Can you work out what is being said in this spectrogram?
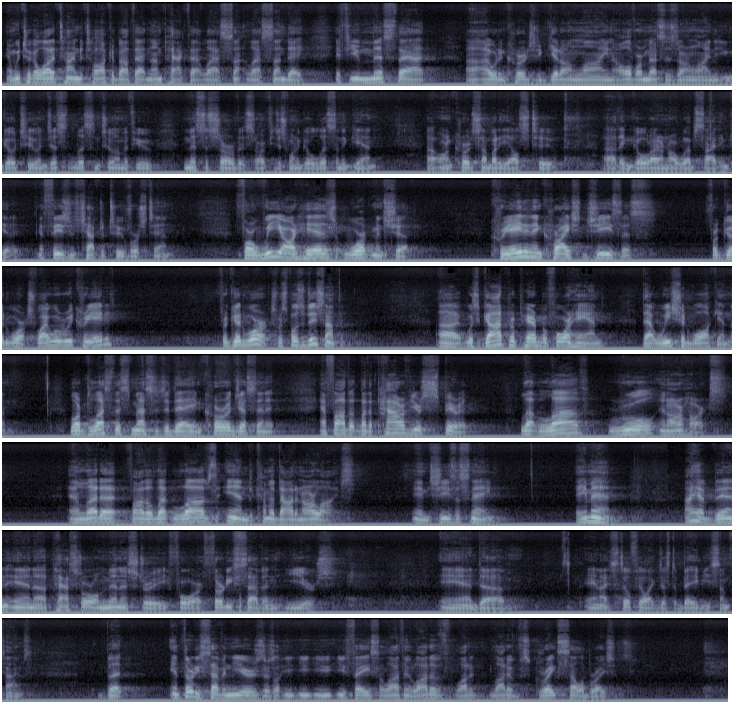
And we took a lot of time to talk about that and unpack that last, last Sunday. If you missed that, uh, I would encourage you to get online. All of our messages are online that you can go to and just listen to them if you miss a service or if you just want to go listen again uh, or encourage somebody else to uh, they can go right on our website and get it. Ephesians chapter 2, verse 10. For we are his workmanship, created in Christ Jesus for good works. Why were we created? For good works. We're supposed to do something, uh, which God prepared beforehand that we should walk in them. Lord, bless this message today, encourage us in it. And Father, by the power of your Spirit, let love rule in our hearts and let it, Father, let love's end come about in our lives. In Jesus' name, amen. I have been in a pastoral ministry for 37 years. And, uh, and I still feel like just a baby sometimes. But in 37 years, there's, you, you, you face a lot of things, a lot of, lot, of, lot of great celebrations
